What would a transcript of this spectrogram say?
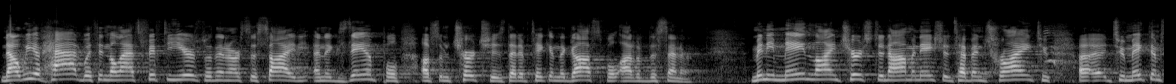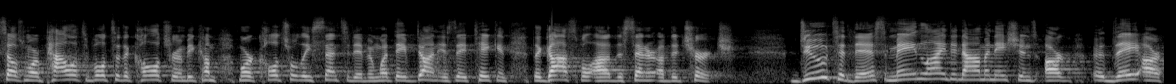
Now, we have had within the last 50 years within our society an example of some churches that have taken the gospel out of the center. Many mainline church denominations have been trying to, uh, to make themselves more palatable to the culture and become more culturally sensitive. And what they've done is they've taken the gospel out of the center of the church. Due to this, mainline denominations are uh, they are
